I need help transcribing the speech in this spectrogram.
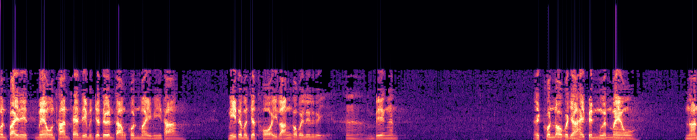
มันไปในแมวทานแทนที่มันจะเดินตามคนไม่มีทาง มีแต่มันจะถอยหลังเข้าไปเรื่อยๆเบียงนั้นไอ้คนเราก็อย่าให้เป็นเหมือนแมว นั้น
